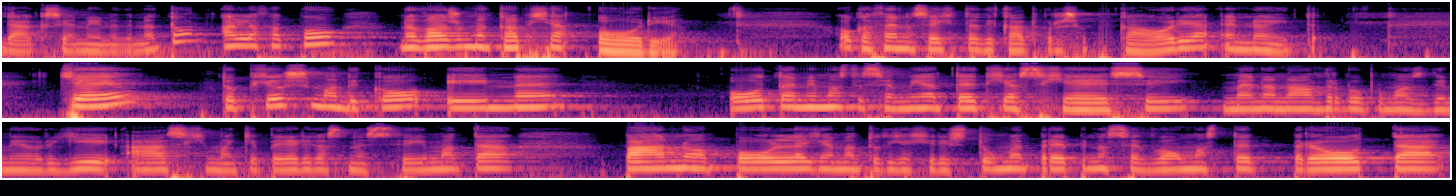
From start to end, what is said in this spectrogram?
εντάξει αν είναι δυνατόν, αλλά θα πω να βάζουμε κάποια όρια. Ο καθένας έχει τα δικά του προσωπικά όρια, εννοείται. Και το πιο σημαντικό είναι όταν είμαστε σε μια τέτοια σχέση με έναν άνθρωπο που μας δημιουργεί άσχημα και περίεργα συναισθήματα, πάνω απ' όλα για να το διαχειριστούμε πρέπει να σεβόμαστε πρώτα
